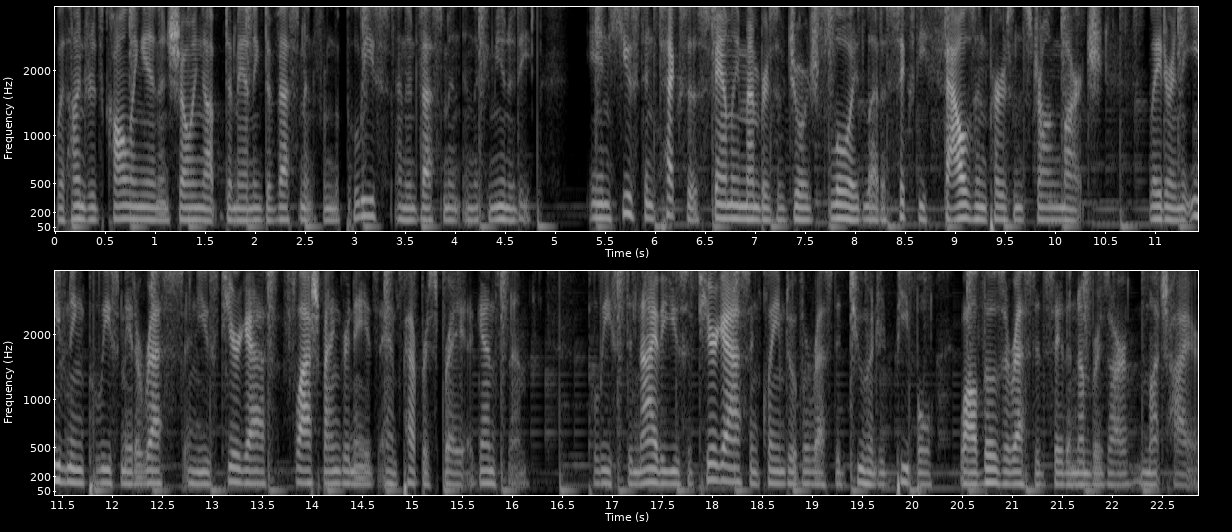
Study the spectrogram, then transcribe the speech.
with hundreds calling in and showing up demanding divestment from the police and investment in the community. In Houston, Texas, family members of George Floyd led a 60,000 person strong march. Later in the evening, police made arrests and used tear gas, flashbang grenades, and pepper spray against them. Police deny the use of tear gas and claim to have arrested 200 people, while those arrested say the numbers are much higher.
